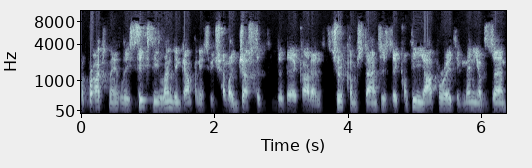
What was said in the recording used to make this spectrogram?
approximately 60 lending companies which have adjusted to the current circumstances. They continue operating. Many of them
